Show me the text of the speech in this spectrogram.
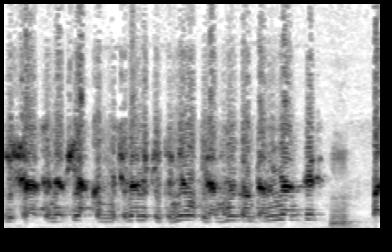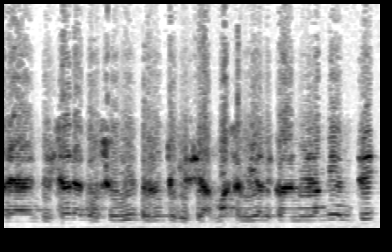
esas energías convencionales que teníamos que eran muy contaminantes mm. para empezar a consumir productos que sean más amigables con el medio ambiente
